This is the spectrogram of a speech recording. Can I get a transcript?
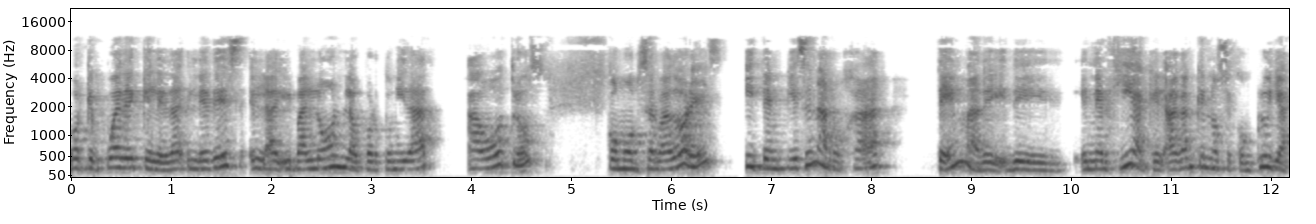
porque puede que le, le des el, balón, la oportunidad a otros como observadores y te empiecen a arrojar tema de, de, energía que hagan que no se concluya.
